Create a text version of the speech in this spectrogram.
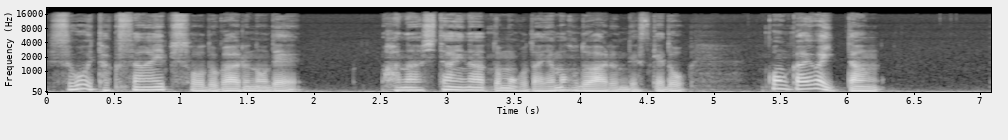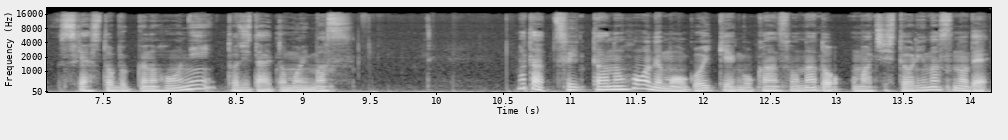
すごいたくさんエピソードがあるので話したいなと思うことは山ほどあるんですけど今回は一旦スキャストブックの方に閉じたいと思います。また Twitter の方でもご意見ご感想などお待ちしておりますので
